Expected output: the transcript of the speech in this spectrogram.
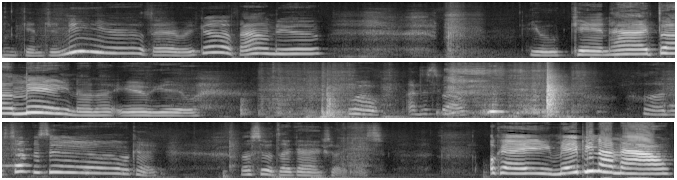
Like engineer, there we go, found you. You can't hide from me. No, not you, you. Whoa, I just fell. oh, I just surfaced. Okay. Let's see what that guy actually does. Okay, maybe not now.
